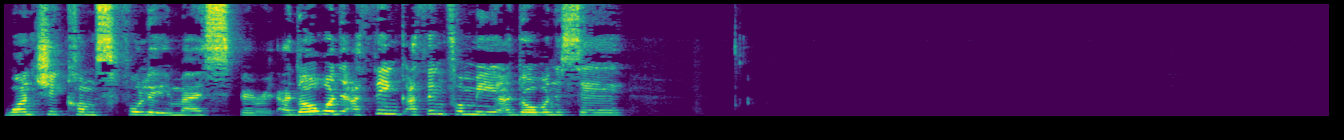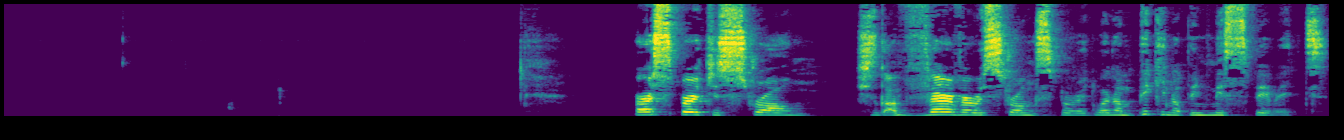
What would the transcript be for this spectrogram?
once she comes fully in my spirit. I don't want I think I think for me I don't want to say her spirit is strong. She's got a very, very strong spirit. What I'm picking up in Miss Spirit.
